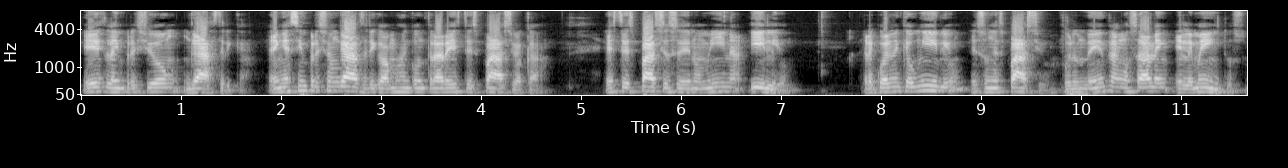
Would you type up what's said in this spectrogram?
es la impresión gástrica. En esa impresión gástrica vamos a encontrar este espacio acá. Este espacio se denomina hilio. Recuerden que un hilio es un espacio por donde entran o salen elementos.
